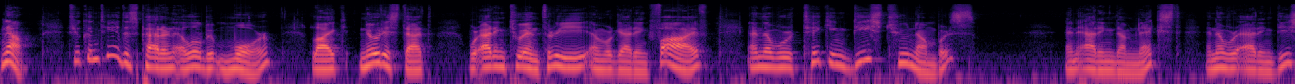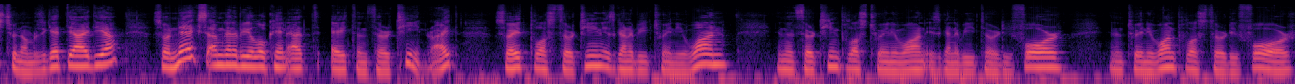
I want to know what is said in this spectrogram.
Now, if you continue this pattern a little bit more, like notice that we're adding 2 and 3 and we're getting 5, and then we're taking these two numbers and adding them next, and then we're adding these two numbers. You get the idea? So next I'm going to be looking at 8 and 13, right? So 8 plus 13 is going to be 21, and then 13 plus 21 is going to be 34, and 21 plus 34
